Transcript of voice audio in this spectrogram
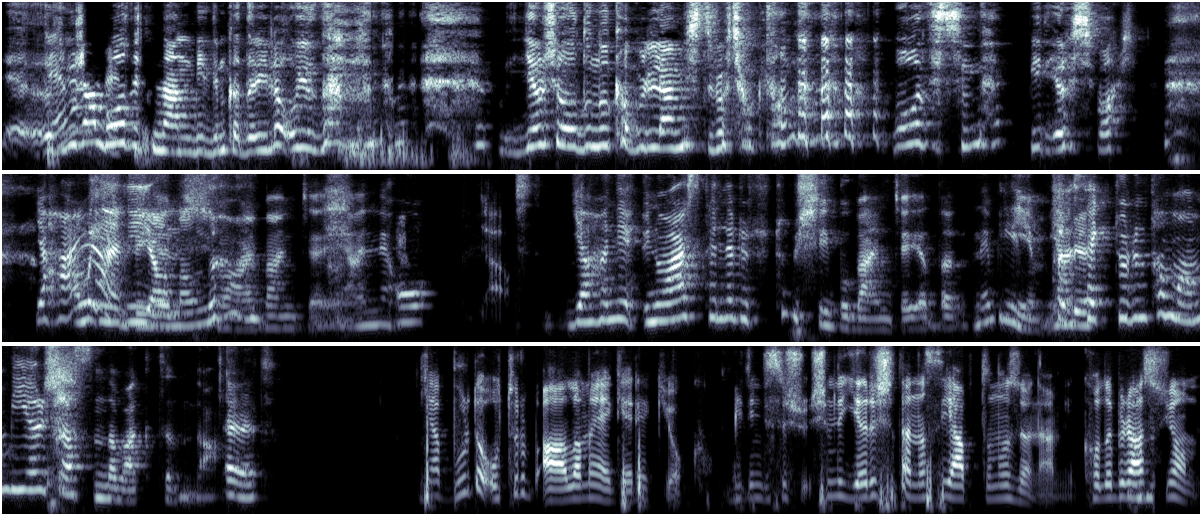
Ee, Özgürcan Boğaziçi'nden bildiğim kadarıyla o yüzden yarış olduğunu kabullenmiştir o çoktan. Boğaziçi'nde bir yarış var. Ya her Ama yerde iyi yarış anlamda. var bence. Yani o ya hani üniversiteler üstü bir şey bu bence ya da ne bileyim. Yani Tabii. sektörün tamam bir yarış aslında baktığında. Evet. Ya burada oturup ağlamaya gerek yok. Birincisi şu. Şimdi yarışı da nasıl yaptığınız önemli. Kolaborasyon,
